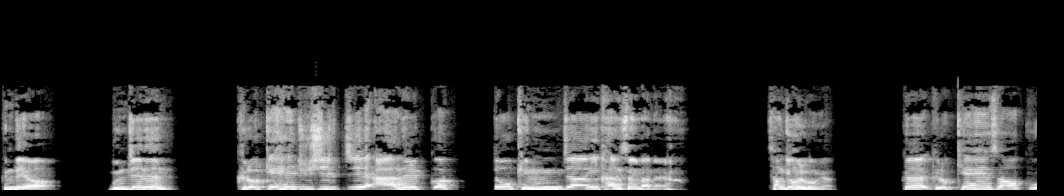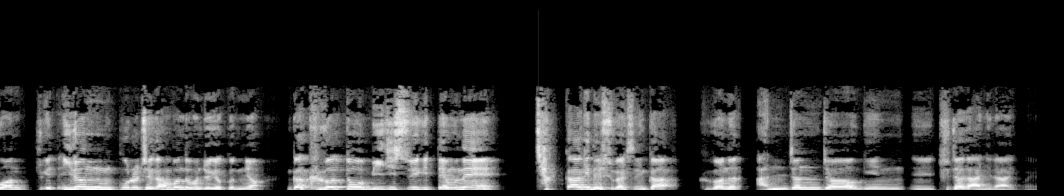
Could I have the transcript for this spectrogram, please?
근데요, 문제는 그렇게 해주실지 않을 것도 굉장히 가능성이 많아요. 성경을 보면. 그, 그렇게 해서 구원 주겠다. 이런 문구를 제가 한 번도 본 적이 없거든요. 그러니까 그것도 미지수이기 때문에 착각이 될 수가 있어요. 그러니까 그거는 안전적인 예, 투자가 아니라 이거예요.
